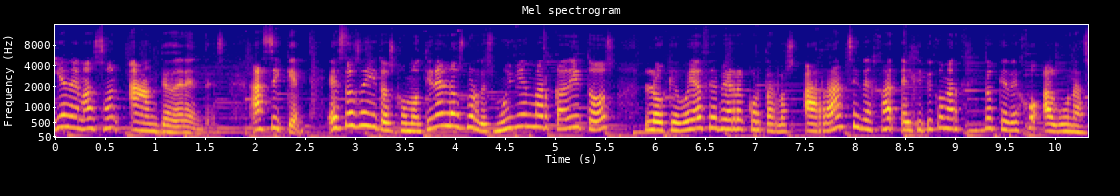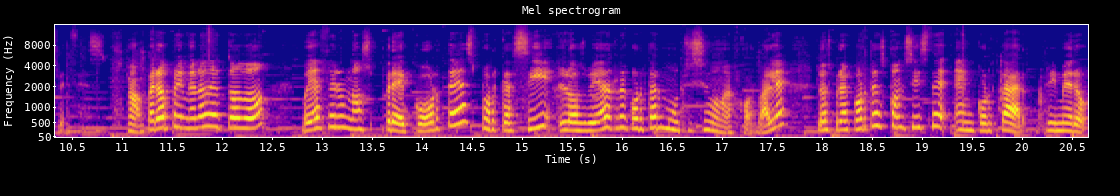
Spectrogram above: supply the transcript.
y además son antiadherentes. Así que estos sellitos como tienen los bordes muy bien marcaditos, lo que voy a hacer voy a recortarlos a ranch y dejar el típico marquito que dejo algunas veces. No, pero primero de todo voy a hacer unos precortes porque así los voy a recortar muchísimo mejor, ¿vale? Los precortes consiste en cortar primero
